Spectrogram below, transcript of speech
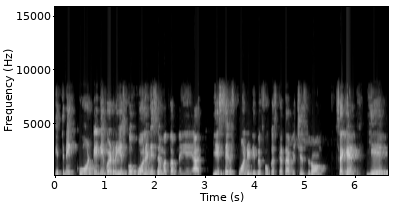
कितनी क्वांटिटी बढ़ रही है, इसको क्वालिटी से मतलब नहीं है यार। ये सिर्फ़ क्वांटिटी पे फोकस करता है विच इज़ रॉन्ग सेकेंड ये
